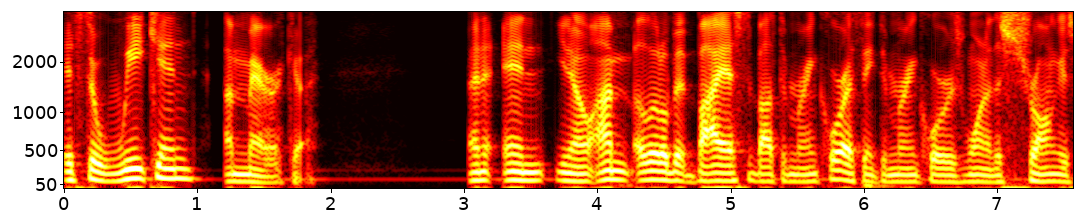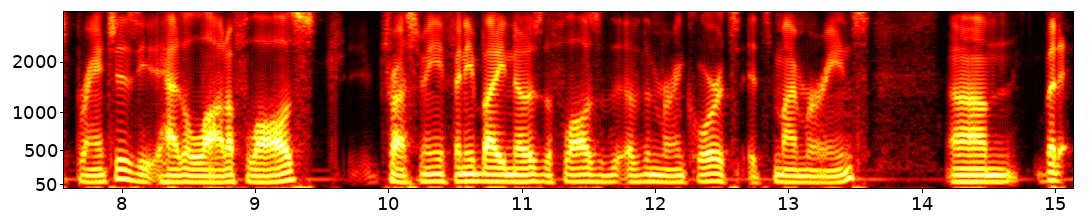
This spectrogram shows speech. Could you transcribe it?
It's to weaken America. And, and you know I'm a little bit biased about the Marine Corps. I think the Marine Corps is one of the strongest branches. It has a lot of flaws. Trust me, if anybody knows the flaws of the, of the Marine Corps, it's it's my Marines. Um, but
